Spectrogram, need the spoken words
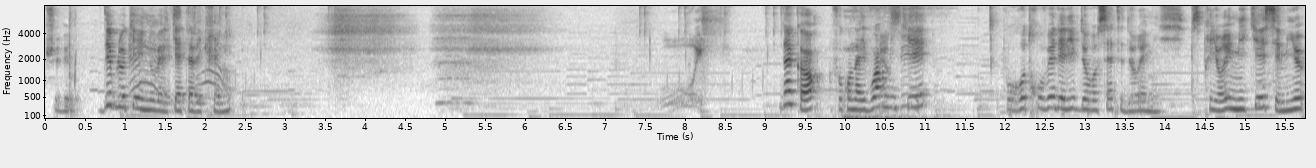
Je vais débloquer une nouvelle quête avec Rémi. D'accord, faut qu'on aille voir Merci. Mickey pour retrouver les livres de recettes de Rémi. A priori, Mickey c'est mieux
